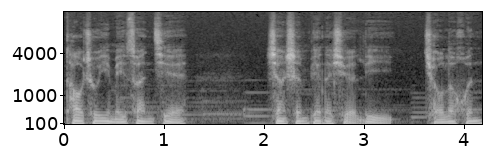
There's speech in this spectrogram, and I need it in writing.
掏出一枚钻戒，向身边的雪莉求了婚。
